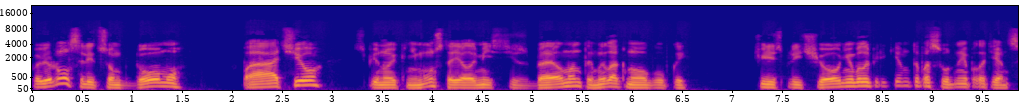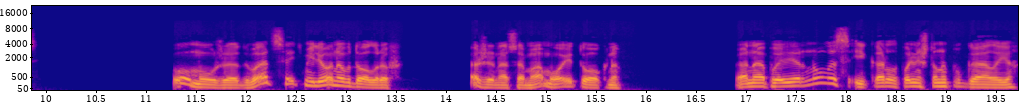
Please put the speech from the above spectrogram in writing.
Повернулся лицом к дому, патио, спиной к нему стояла миссис Белмонт и мыла окно губкой. Через плечо у нее было перекинуто посудное полотенце. У мужа двадцать миллионов долларов — а жена сама моет окна. Она повернулась, и Карл понял, что напугал ее.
